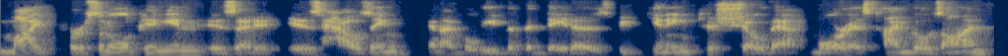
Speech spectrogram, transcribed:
my personal opinion is that it is housing, and I believe that the data is beginning to show that more as time goes on.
